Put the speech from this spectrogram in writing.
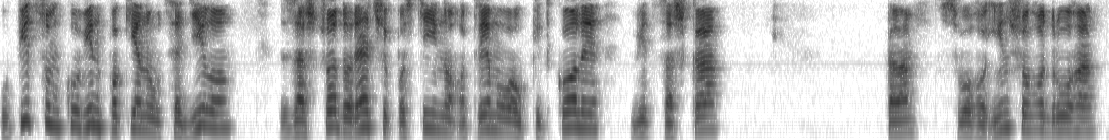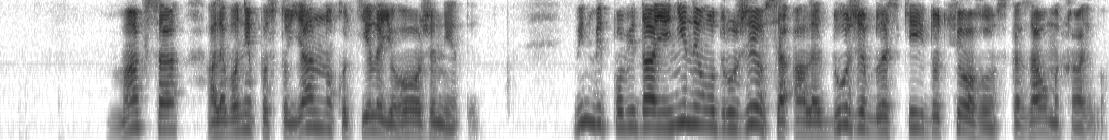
У підсумку він покинув це діло, за що, до речі, постійно отримував підколи від Сашка та свого іншого друга Макса, але вони постоянно хотіли його оженити. Він відповідає, ні, не одружився, але дуже близький до цього, сказав Михайло.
